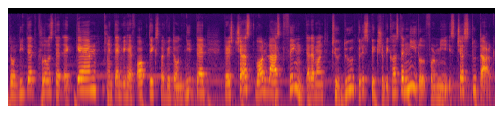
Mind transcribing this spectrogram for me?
Don't need that, close that again. And then we have optics, but we don't need that. There's just one last thing that I want to do to this picture because the needle for me is just too dark.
